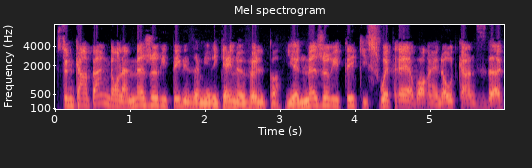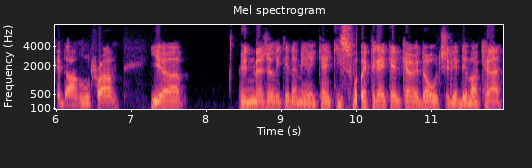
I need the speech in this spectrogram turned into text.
C'est une campagne dont la majorité des Américains ne veulent pas. Il y a une majorité qui souhaiterait avoir un autre candidat que Donald Trump. Il y a une majorité d'Américains qui souhaiteraient quelqu'un d'autre chez les démocrates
